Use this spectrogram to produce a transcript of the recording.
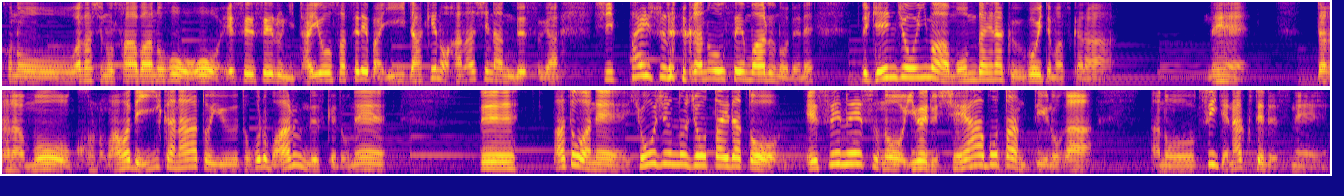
この私のサーバーの方を SSL に対応させればいいだけの話なんですが失敗する可能性もあるのでね。で現状今は問題なく動いてますからねえ。だからもうこのままでいいかなというところもあるんですけどね。であとはね標準の状態だと SNS のいわゆるシェアボタンっていうのがあのついてなくてですね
